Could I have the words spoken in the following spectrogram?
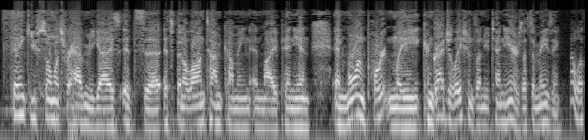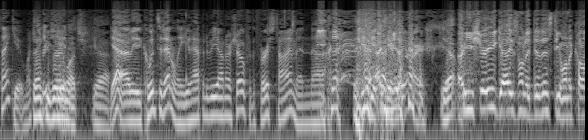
Thank you so much for having me, guys. It's uh, it's been a long time coming, in my opinion, and more importantly, congratulations on your ten years. That's amazing. Oh well, thank you. Much thank you very much. Yeah. Yeah. I mean, coincidentally, you happen to be on our show for the first time, and uh, here we are. Yeah. Are you sure you guys want to do this? Do you want to call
